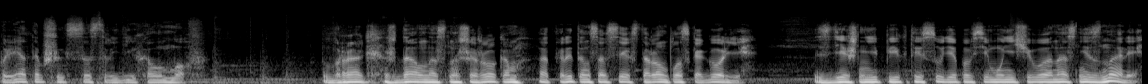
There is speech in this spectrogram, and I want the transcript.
прятавшихся среди холмов. Враг ждал нас на широком, открытом со всех сторон плоскогорье. Здешние пикты, судя по всему, ничего о нас не знали.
